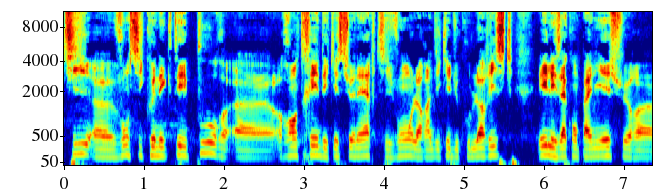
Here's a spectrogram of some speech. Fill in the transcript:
qui euh, vont s'y connecter pour euh, rentrer des questionnaires qui vont leur indiquer du coup leurs risques et les accompagner sur euh,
